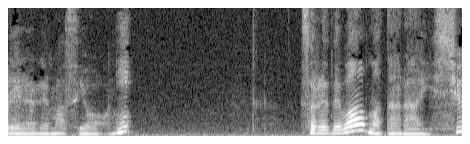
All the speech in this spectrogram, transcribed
触れられますように。それではまた来週。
